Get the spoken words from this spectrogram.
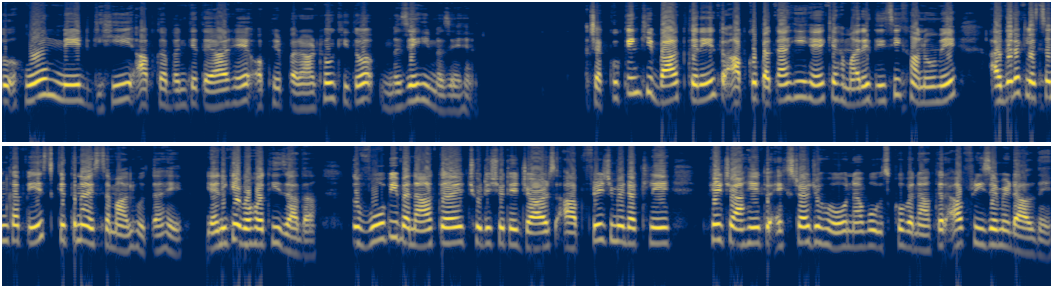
तो होम मेड घी आपका बन के तैयार है और फिर पराठों की तो मज़े ही मज़े हैं। अच्छा कुकिंग की बात करें तो आपको पता ही है कि हमारे देसी खानों में अदरक लहसुन का पेस्ट कितना इस्तेमाल होता है, यानी कि बहुत ही ज़्यादा। तो वो भी बनाकर छोटे छोटे जार्स आप फ्रिज में रख लें, फिर चाहें तो एक्स्ट्रा जो हो ना, वो उसको बनाकर आप फ्रीज़र में डाल दें।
